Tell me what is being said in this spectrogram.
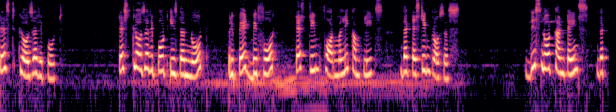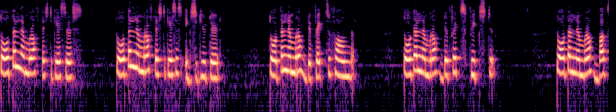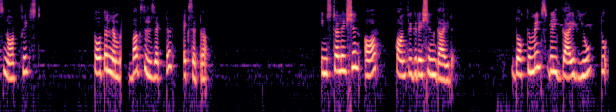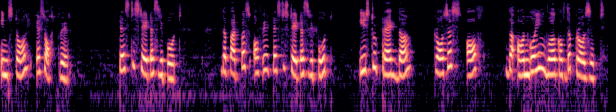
Test closure report. Test closure report is the note prepared before test team formally completes the testing process. This note contains the total number of test cases, total number of test cases executed, total number of defects found, total number of defects fixed, total number of bugs not fixed, total number of bugs rejected, etc. Installation or configuration guide. Documents will guide you to install a software. Test status report. The purpose of a test status report is to track the process of the ongoing work of the project.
